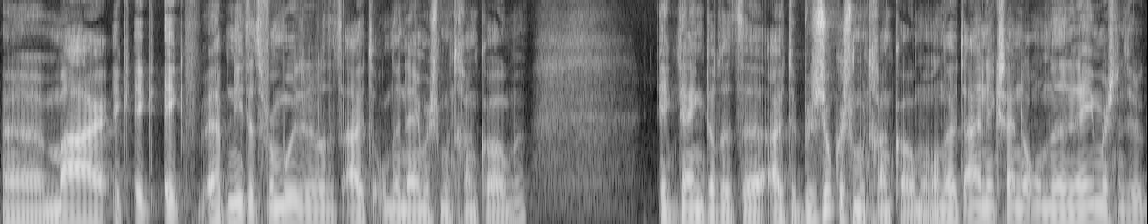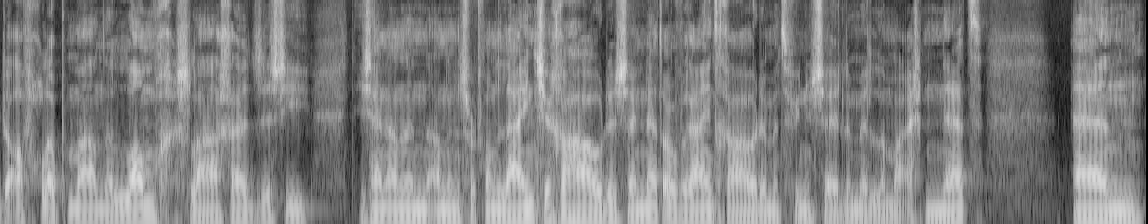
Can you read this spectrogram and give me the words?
Uh, maar ik, ik, ik heb niet het vermoeden dat het uit de ondernemers moet gaan komen. Ik denk dat het uh, uit de bezoekers moet gaan komen. Want uiteindelijk zijn de ondernemers natuurlijk de afgelopen maanden lam geslagen. Dus die, die zijn aan een, aan een soort van lijntje gehouden. Zijn net overeind gehouden met financiële middelen, maar echt net. En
